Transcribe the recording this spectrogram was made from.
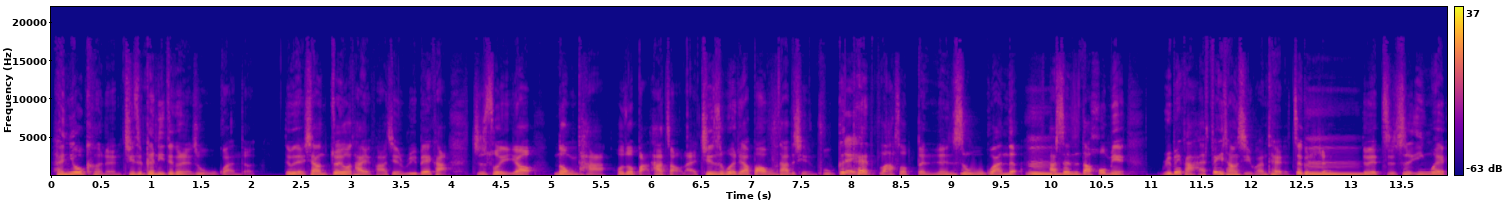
很有可能其实跟你这个人是无关的。对不对？像最后他也发现，Rebecca 之所以要弄他，或者说把他找来，其实是为了要报复他的前夫，跟 Ted Lasso 本人是无关的。嗯，他甚至到后面，Rebecca 还非常喜欢 Ted 这个人，嗯、对，只是因为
